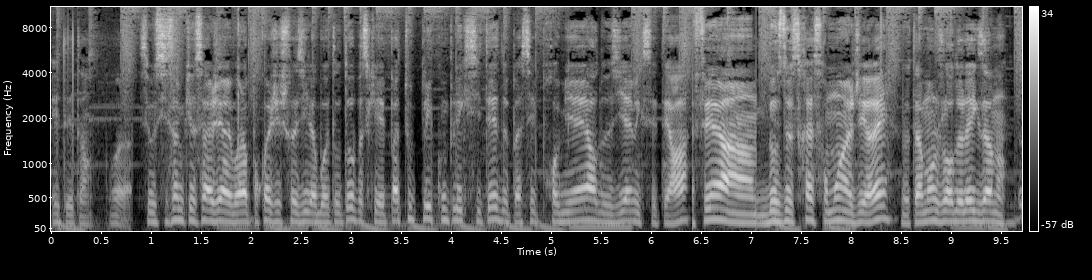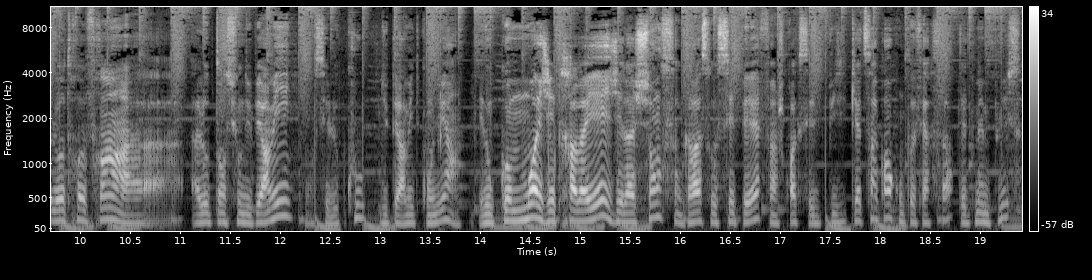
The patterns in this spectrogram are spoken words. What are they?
est éteint. Voilà. C'est aussi simple que ça à gérer. Voilà pourquoi j'ai choisi la boîte auto, parce qu'il n'y avait pas toutes les complexités de passer première, deuxième, etc. Ça fait un dose de stress au moins à gérer, notamment le jour de l'examen. L'autre frein à, l'obtention du permis, c'est le coût du permis de conduire. Et donc comme moi j'ai travaillé, j'ai la chance, grâce au CPF, hein, je crois que c'est depuis 4-5 ans qu'on peut faire ça, peut-être même plus,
